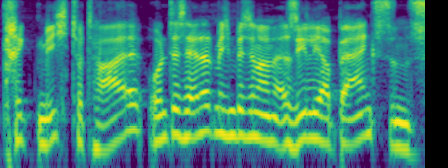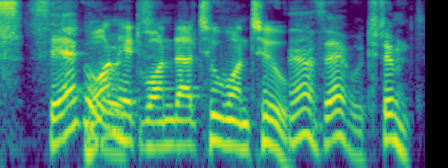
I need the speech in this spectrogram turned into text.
kriegt mich total und es erinnert mich ein bisschen an Azealia Banksons. One-Hit-Wonder 212. Ja, sehr gut, stimmt.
